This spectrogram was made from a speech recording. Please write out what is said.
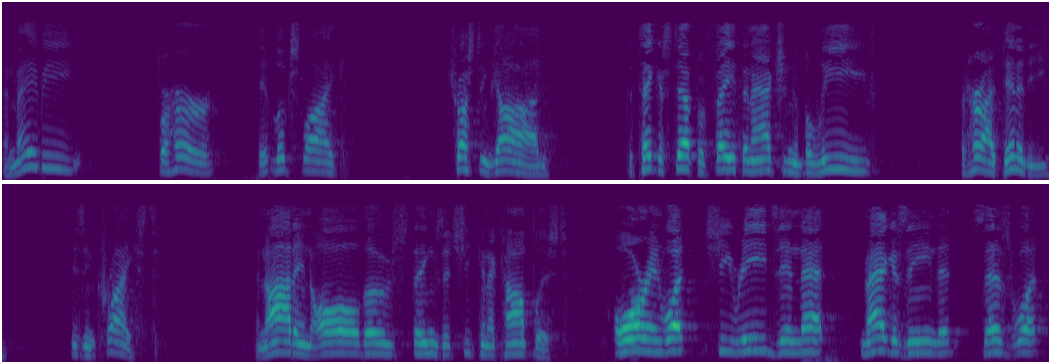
And maybe for her, it looks like trusting God to take a step of faith and action and believe that her identity is in Christ and not in all those things that she can accomplish or in what she reads in that magazine that says what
